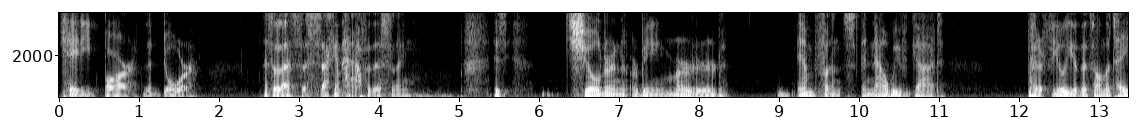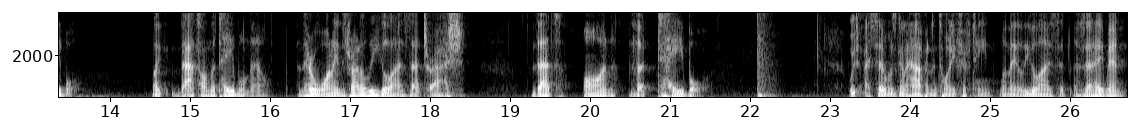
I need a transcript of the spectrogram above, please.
Katie bar the door and so that's the second half of this thing is children are being murdered, infants, and now we've got pedophilia that's on the table. Like that's on the table now. And they're wanting to try to legalize that trash. That's on the table. Which I said was going to happen in 2015 when they legalized it. I said, hey, man,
